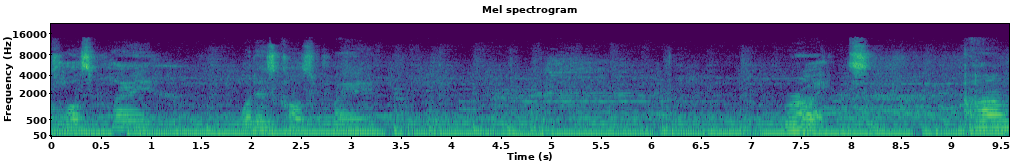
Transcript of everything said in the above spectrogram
cosplay. What is cosplay? Right. Um.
